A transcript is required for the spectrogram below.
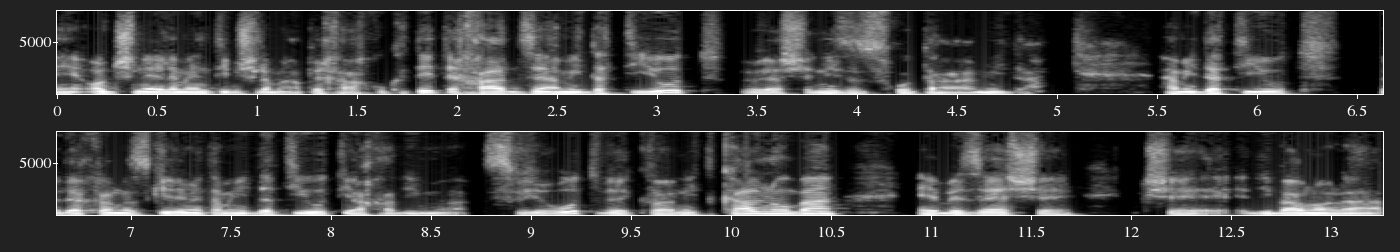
אה, עוד שני אלמנטים של המהפכה החוקתית. אחד זה המידתיות, והשני זה זכות העמידה. המידתיות, בדרך כלל מזכירים את המידתיות יחד עם הסבירות, וכבר נתקלנו בה אה, בזה שכשדיברנו על, ה,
